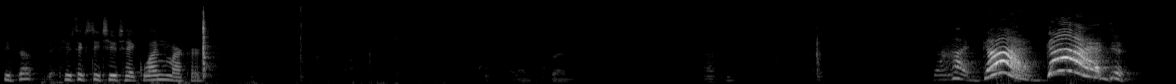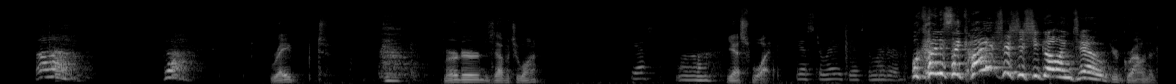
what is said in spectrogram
Speeds up. 262, take one marker. God, God, God! Oh, God. Raped, murdered, is that what you want? Yes. Uh. Yes, what? Yes to rape. Yes to murder. What kind of psychiatrist is she going to? You're grounded.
